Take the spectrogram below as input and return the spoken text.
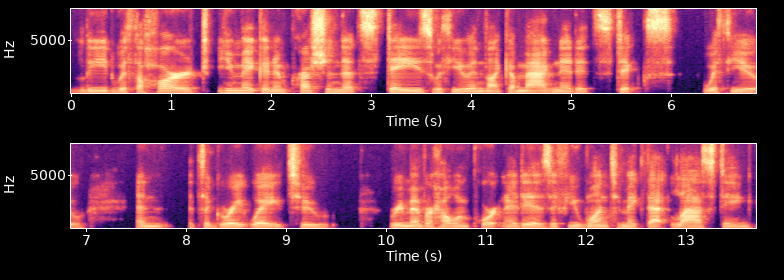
lead with the heart you make an impression that stays with you and like a magnet it sticks with you and it's a great way to remember how important it is if you want to make that lasting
